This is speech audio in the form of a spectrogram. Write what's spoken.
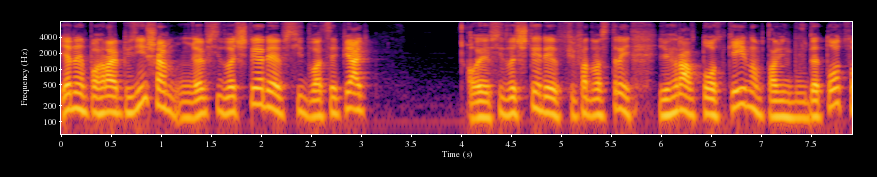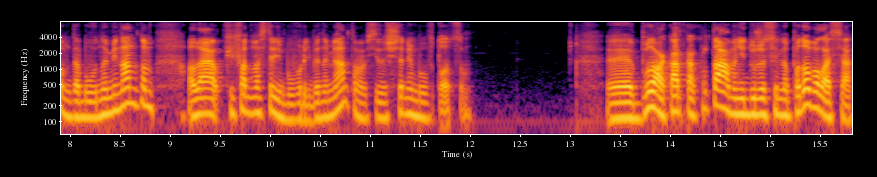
Я ним пограю пізніше. Всі 24, всі 25. Ой, всі 24, FIFA 23 я грав то з Кейном, там він був де Тоцом, де був номінантом, але FIFA 23 він був вроді номінантом, а всі 24 був Тоцом. Е, була картка крута, мені дуже сильно подобалася.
